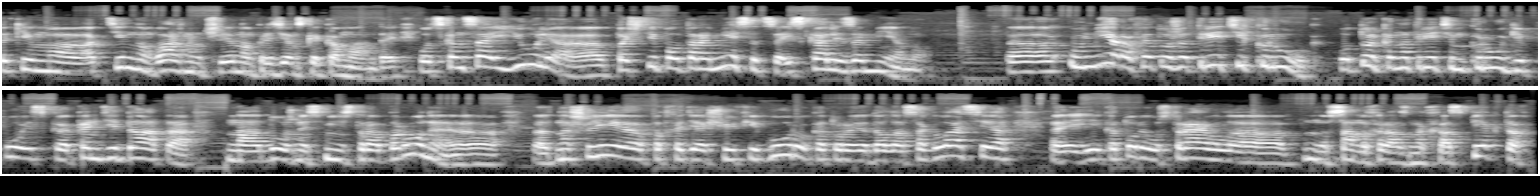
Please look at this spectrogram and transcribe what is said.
таким э, активным, важным членом президентской команды. Вот с конца июля э, почти полтора месяца искали замену. Э, Умеров это уже третий круг. Вот только на третьем круге поиска кандидата на должность министра обороны э, нашли подходящую фигуру, которая дала согласие э, и которая устраивала в самых разных аспектах.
